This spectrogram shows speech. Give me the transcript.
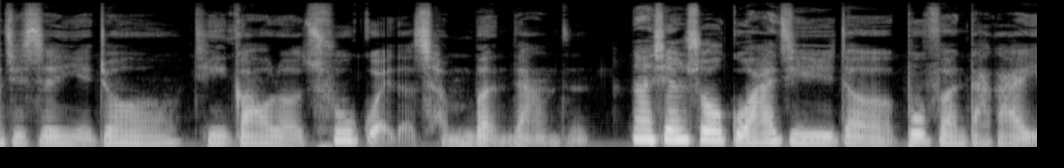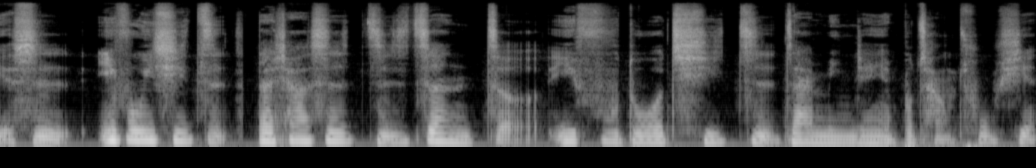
其实也就提高了出轨的成本，这样子。那先说古埃及的部分，大概也是一夫一妻制。那像是执政者一夫多妻制，在民间也不常出现。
